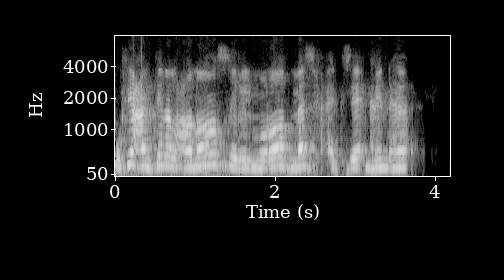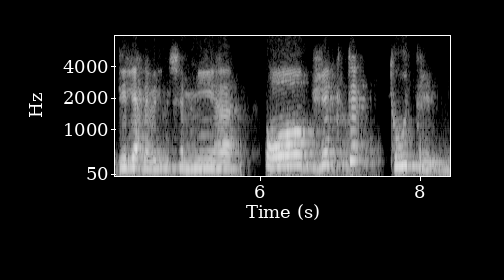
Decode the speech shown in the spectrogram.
وفي عندنا العناصر المراد مسح أجزاء منها دي اللي إحنا بنسميها object to trim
